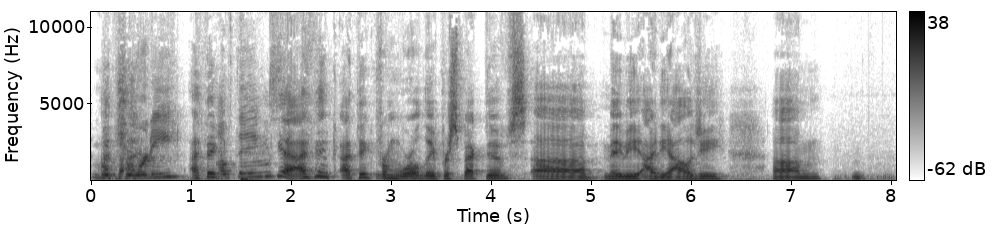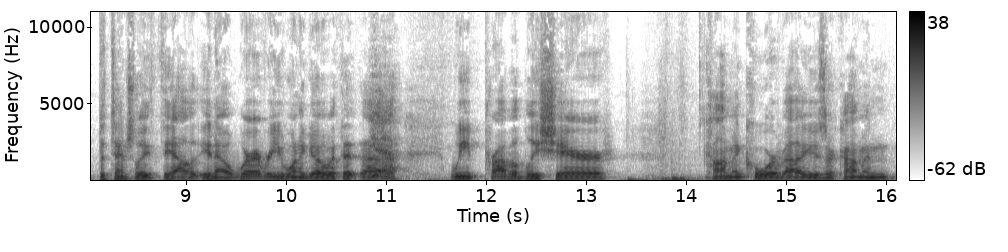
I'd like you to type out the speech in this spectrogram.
majority I think of things. Yeah, I think I think from worldly perspectives, uh, maybe ideology, um, potentially theology. You know, wherever you want to go with it. Uh, Yeah. we probably share common core values or common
